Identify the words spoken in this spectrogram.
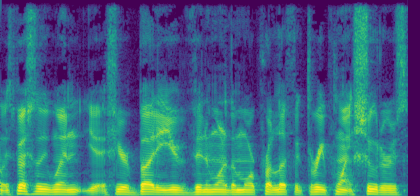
especially when if you're Buddy, you've been one of the more prolific three point shooters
